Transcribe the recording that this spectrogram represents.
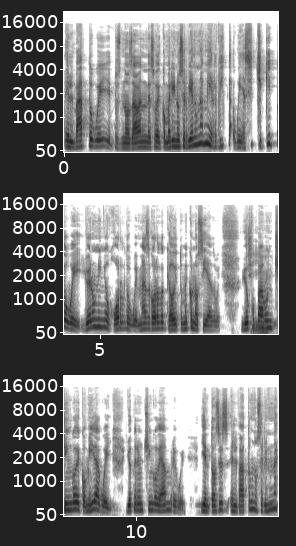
el vato, güey, pues nos daban eso de comer y nos servían una mierdita, güey, así chiquito, güey. Yo era un niño gordo, güey, más gordo que hoy. Tú me conocías, güey. Yo ocupaba un chingo de comida, güey. Yo tenía un chingo de hambre, güey. Y entonces el vato nos servía una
